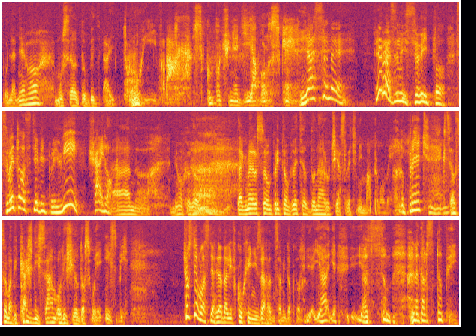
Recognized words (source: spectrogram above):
Podľa neho musel tu byť aj druhý vrah. Skutočne diabolské. Jasné. Teraz mi svitlo. Svetlo ste vypli vy, Šajlo. Áno, mimochodom, takmer som pritom vletel do náručia slečny Maplovej. Ale prečo? Chcel som, aby každý sám odišiel do svojej izby. Čo ste vlastne hľadali v kuchyni za hrncami, doktor? Ja, ja, ja som hľadal stopy.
